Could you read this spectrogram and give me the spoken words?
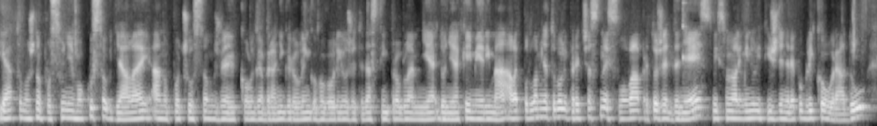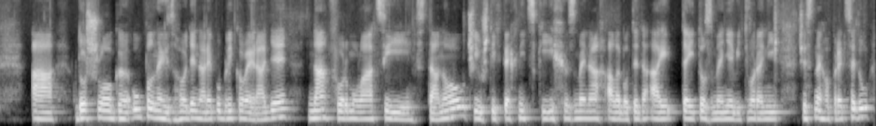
ja to možno posuniem o kusok ďalej. Áno, počul som, že kolega Branik Rowling hovoril, že teda s tým problém nie, do nejakej miery má, ale podľa mňa to boli predčasné slova, pretože dnes, my sme mali minulý týždeň Republikovú radu a došlo k úplnej zhode na Republikovej rade na formulácii stanov, či už tých technických zmenách, alebo teda aj tejto zmene vytvorení čestného predsedu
